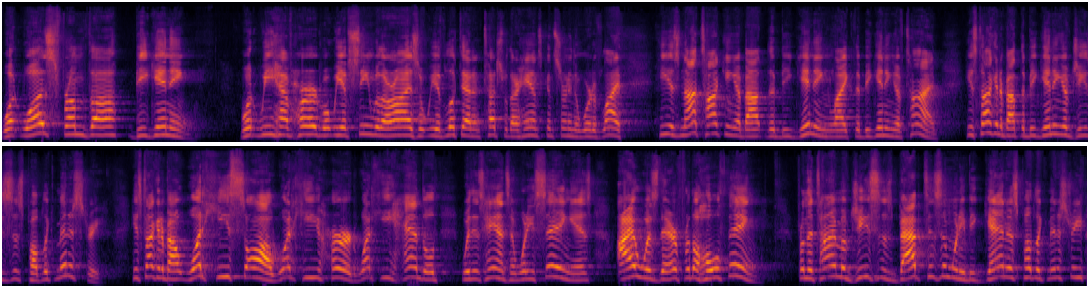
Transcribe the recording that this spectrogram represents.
what was from the beginning, what we have heard, what we have seen with our eyes, what we have looked at and touched with our hands concerning the word of life. He is not talking about the beginning like the beginning of time. He's talking about the beginning of Jesus' public ministry. He's talking about what he saw, what he heard, what he handled with his hands. And what he's saying is, I was there for the whole thing. From the time of Jesus' baptism, when he began his public ministry,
